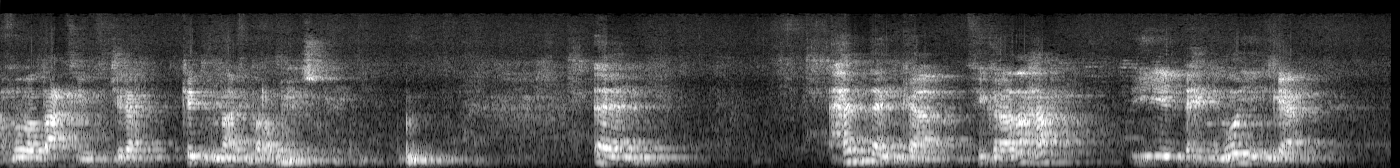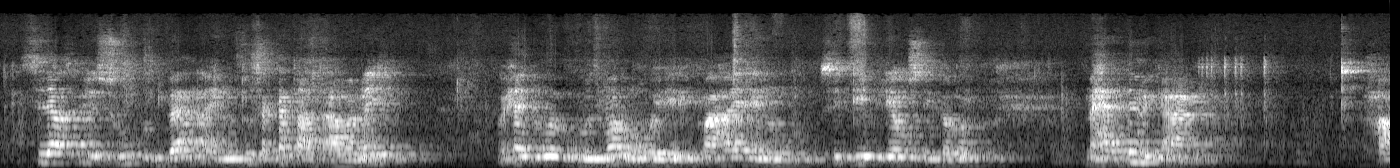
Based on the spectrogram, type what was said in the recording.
amaba dacfiga ku jira kadibna ay barabixiso haddanka fikradaha iyo ilbaxnimooyinka sidaas bay isugu gudbaan aynu dusha ka taataabanay waxaynu waa guudmar un weeye maaha inaynu si diibliya u sii galno mahadami karaan ha.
